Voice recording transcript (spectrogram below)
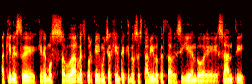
A quienes eh, queremos saludarles porque hay mucha gente que nos está viendo, te está siguiendo, Santi.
